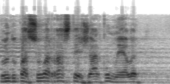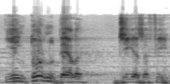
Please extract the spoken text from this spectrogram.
quando passou a rastejar com ela e em torno dela dias a fio.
